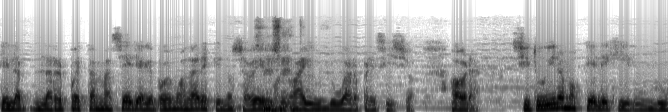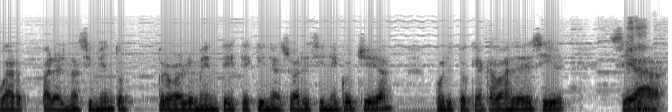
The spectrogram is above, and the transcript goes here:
Que la, respuesta más seria que podemos dar es que no sabemos, no hay un lugar preciso. Ahora, si tuviéramos que elegir un lugar para el nacimiento, probablemente esta esquina de Suárez y Necochea, por esto que acabas de decir, sea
